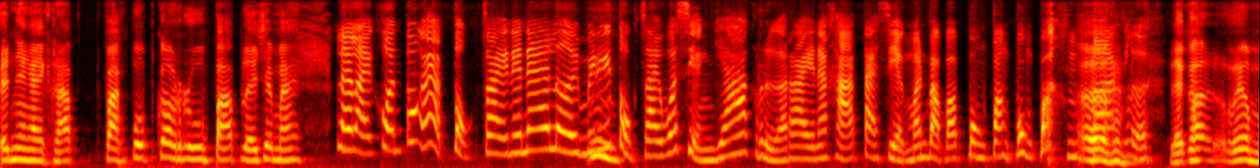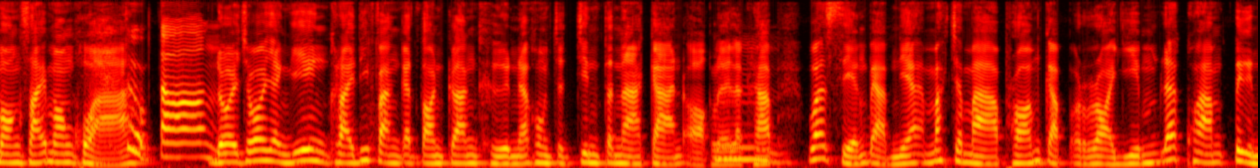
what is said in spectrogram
เป็นยังไงครับ ฟังปุ๊บก็รู้ปั๊บเลยใช่ไหมหลาย ๆ คนต้องแอบตกใจแน่ๆเลย ไม่ได้อืมตกใจว่าเสียงยากหรืออะไรนะคะ แต่เสียงมันแบบว่าปงปังปงปังเออมากเลย แล้วก็เริ่มมองซ้ายมองขวา ถูกต้อง โดยเฉพาะอย่างยิ่งใครที่ฟังกันตอนกลางคืนนะคงจะจินตนาการออกเลยละครับ ว่าเสียงแบบเนี้ยมักจะมาพร้อมกับรอยยิ้มและความตื่น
